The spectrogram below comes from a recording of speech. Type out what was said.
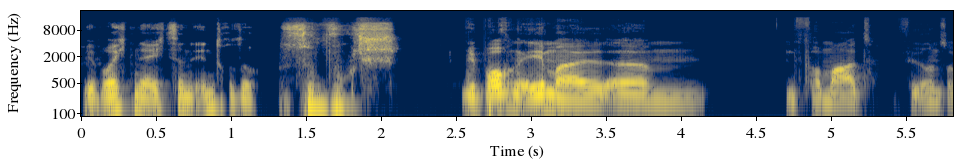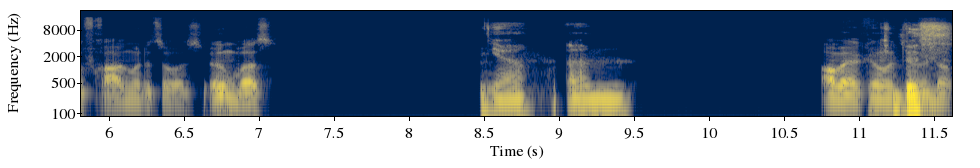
Wir bräuchten ja echt so ein Intro, so swoosh. Wir brauchen eh mal ähm, ein Format für unsere Fragen oder sowas. Irgendwas. Ja, ähm, Aber ja, können wir uns Quiz. noch,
